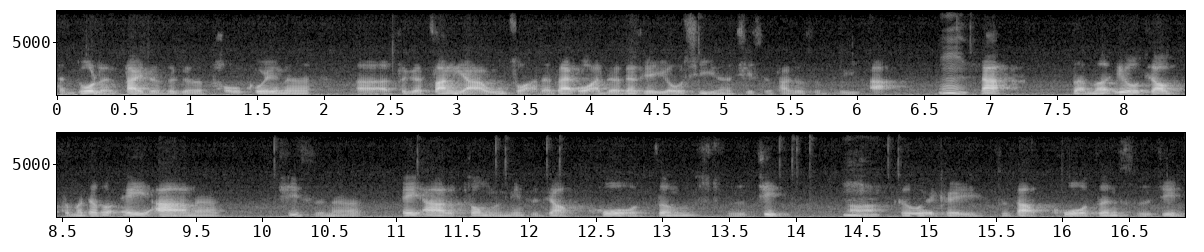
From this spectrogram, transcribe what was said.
很多人戴着这个头盔呢。呃，这个张牙舞爪的在玩的那些游戏呢，其实它就是 VR。嗯，那怎么又叫什么叫做 AR 呢？其实呢，AR 的中文名字叫扩增实境啊。各位可以知道，扩增实境，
